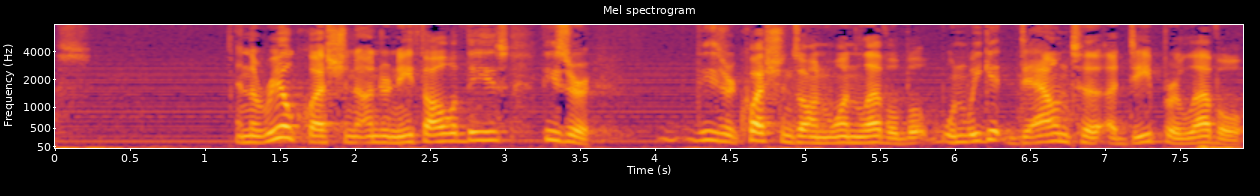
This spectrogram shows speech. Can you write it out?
us? And the real question underneath all of these, these are, these are questions on one level, but when we get down to a deeper level,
